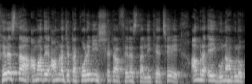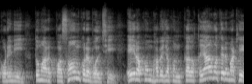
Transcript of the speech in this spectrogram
ফেরেস্তা আমাদের, আমরা যেটা করিনি, সেটা ফেরেস্তা লিখেছে। আমরা এই গুনাহগুলো করিনি। তোমার কসম করে বলছি এই রকমভাবে যখন কাল কেয়ামতের মাঠে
